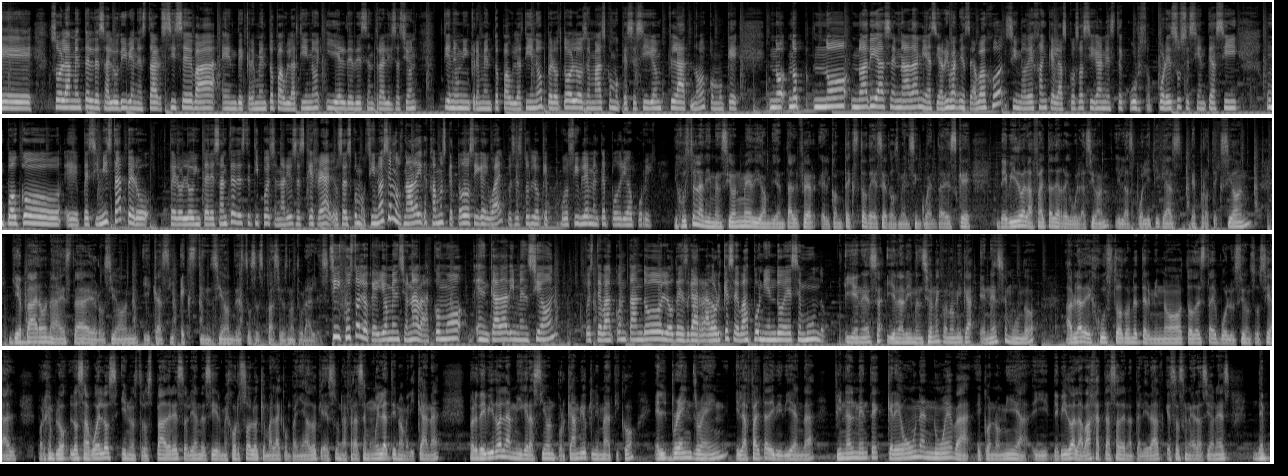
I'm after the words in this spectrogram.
eh, solamente el de salud y bienestar sí se va en decremento paulatino y el de descentralización tiene un incremento paulatino, pero todos los demás como que se siguen flat, ¿no? Como que no, no, no, nadie hace nada ni hacia arriba ni hacia abajo, sino dejan que las cosas sigan este curso. Por eso se siente así un poco eh, pesimista, pero, pero lo interesante de este tipo de escenarios es que es real. O sea, es como si no hacemos nada y dejamos que todo siga igual, pues esto es lo que posiblemente podría ocurrir. Y justo en la dimensión medioambiental, Fer, el contexto de ese 2050 es que debido a la falta de regulación y las políticas de protección, llevaron a esta erosión y casi extinción de estos espacios naturales. Sí, justo lo que yo mencionaba, como en cada dimensión, pues te va contando lo desgarrador que se va poniendo ese mundo. Y en esa y en la dimensión económica, en ese mundo, habla de justo dónde terminó toda esta evolución social. Por ejemplo, los abuelos y nuestros padres solían decir mejor solo que mal acompañado, que es una frase muy latinoamericana, pero debido a la migración por cambio climático, el brain drain y la falta de vivienda finalmente creó una nueva economía y debido a la baja tasa de natalidad, esas generaciones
